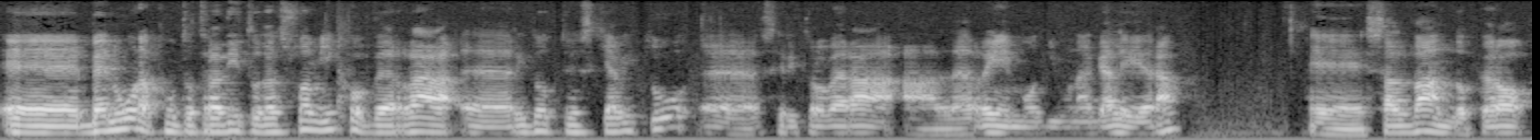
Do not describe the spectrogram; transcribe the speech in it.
Eh, ben Hur, appunto tradito dal suo amico, verrà eh, ridotto in schiavitù, eh, si ritroverà al remo di una galera, eh, salvando però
